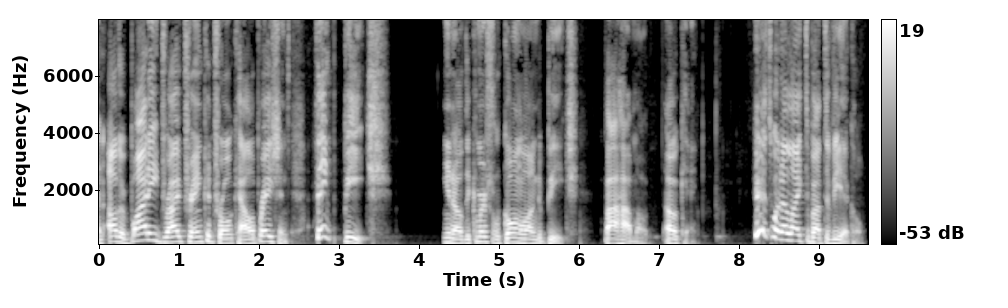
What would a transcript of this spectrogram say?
and other body drivetrain control calibrations. Think beach you know, the commercial going along the beach. Baja mode. Okay. Here's what I liked about the vehicle.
